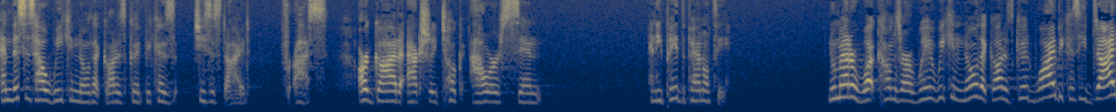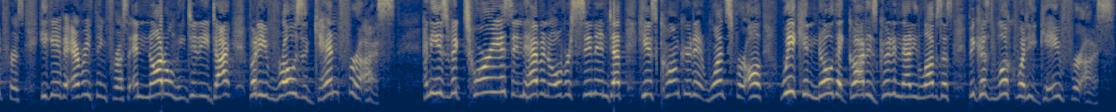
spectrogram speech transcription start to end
And this is how we can know that God is good because Jesus died for us. Our God actually took our sin and he paid the penalty. No matter what comes our way, we can know that God is good. Why? Because He died for us. He gave everything for us. And not only did He die, but He rose again for us. And he is victorious in heaven over sin and death. He has conquered it once for all. We can know that God is good and that he loves us because look what he gave for us.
